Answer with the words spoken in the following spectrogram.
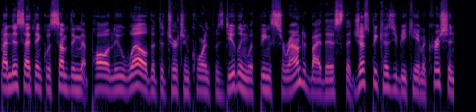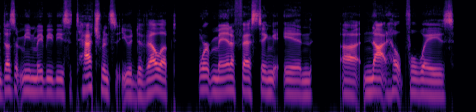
And this, I think, was something that Paul knew well that the church in Corinth was dealing with, being surrounded by this, that just because you became a Christian doesn't mean maybe these attachments that you had developed weren't manifesting in uh, not helpful ways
